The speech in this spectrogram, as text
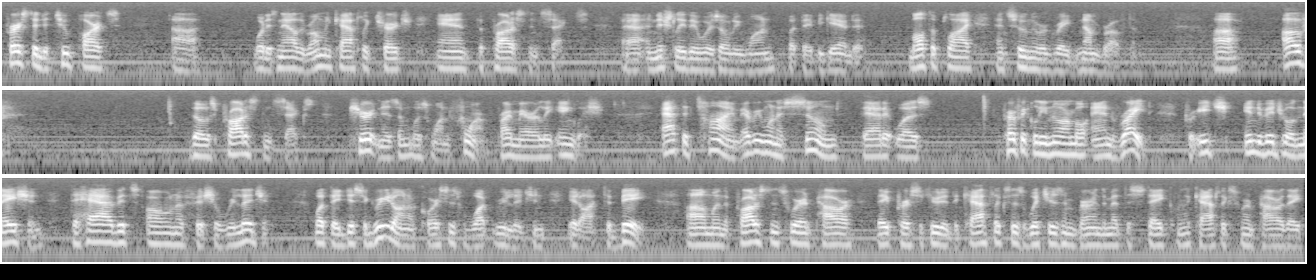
First into two parts, uh, what is now the Roman Catholic Church and the Protestant sects. Uh, initially there was only one, but they began to multiply, and soon there were a great number of them. Uh, of those Protestant sects, Puritanism was one form, primarily English. At the time, everyone assumed that it was perfectly normal and right for each individual nation to have its own official religion. What they disagreed on, of course, is what religion it ought to be. Um, when the Protestants were in power, they persecuted the Catholics as witches and burned them at the stake. When the Catholics were in power, they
